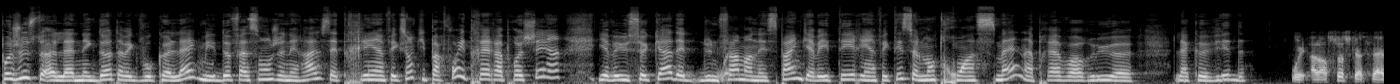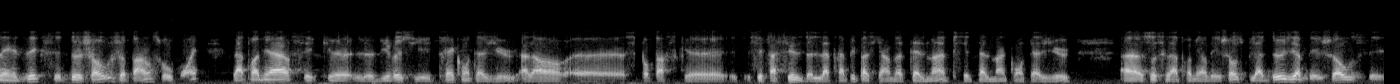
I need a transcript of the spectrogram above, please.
Pas juste l'anecdote avec vos collègues, mais de façon générale, cette réinfection qui parfois est très rapprochée. Hein? Il y avait eu ce cas d'une femme en Espagne qui avait été réinfectée seulement trois semaines après avoir eu euh, la COVID. Oui, alors ça, ce que ça indique, c'est deux choses, je pense, au moins. La première, c'est que le virus il est très contagieux. Alors, euh, c'est pas parce que c'est facile de l'attraper parce qu'il y en a tellement, puis c'est tellement contagieux. Euh, ça, c'est la première des choses. Puis la deuxième des choses, c'est,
